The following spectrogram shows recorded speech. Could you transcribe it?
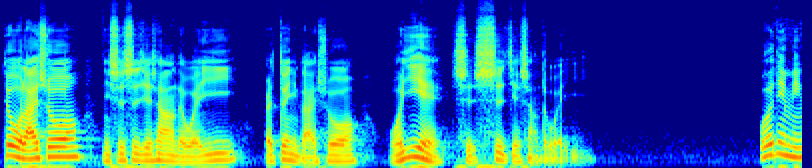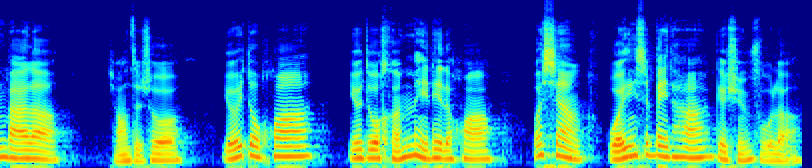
对我来说，你是世界上的唯一；而对你来说，我也是世界上的唯一。我有点明白了，小王子说：“有一朵花，有一朵很美丽的花，我想我一定是被它给驯服了。”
